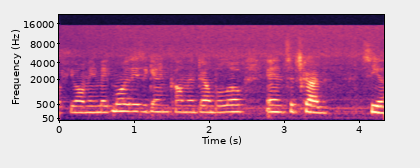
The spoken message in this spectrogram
If you want me to make more of these again, comment down below and subscribe. See ya.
